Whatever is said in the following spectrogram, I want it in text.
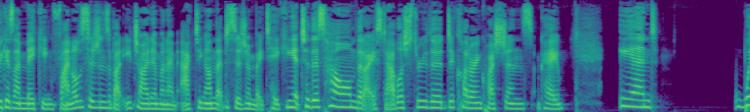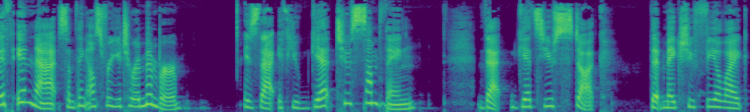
because I'm making final decisions about each item and I'm acting on that decision by taking it to this home that I established through the decluttering questions. Okay. And within that, something else for you to remember is that if you get to something that gets you stuck, that makes you feel like,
